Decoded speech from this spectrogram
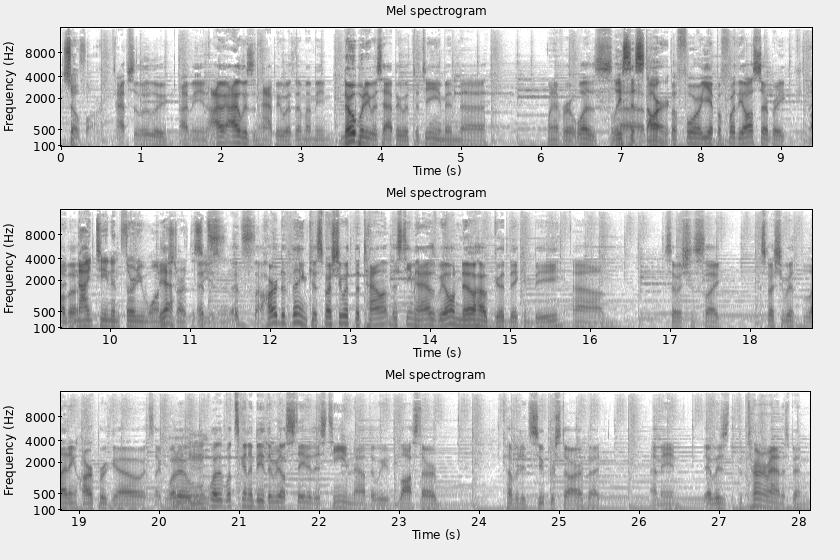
so far. Absolutely. I mean, I, I wasn't happy with him. I mean, nobody was happy with the team, and uh, whenever it was, At least to uh, start. before yeah before the All Star break. although- 19 and 31 yeah, to start the it's, season. It's hard to think, especially with the talent this team has. We all know how good they can be. Um, so it's just like, especially with letting Harper go, it's like, what, do- Mhm. what what's going to be the real state of this team now that we've lost our coveted superstar? But I mean, it was the turnaround has been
